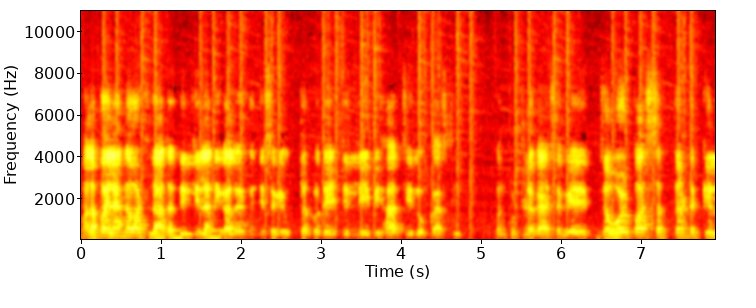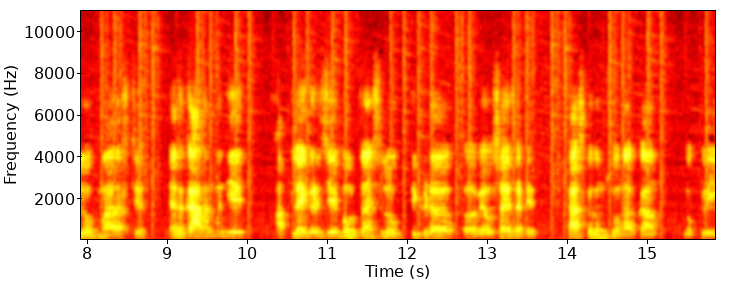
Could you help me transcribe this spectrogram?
मला पहिल्यांदा वाटलं आता दिल्लीला निघालोय म्हणजे सगळे उत्तर प्रदेश दिल्ली बिहारची लोक असतील. पण कुठलं काय? सगळे जवळपास सत्तर टक्के लोक महाराष्ट्रीयन. याचं कारण म्हणजे आपल्या इकडचे बहुतांश लोक तिकडं व्यवसायासाठी खास करून सोनार काम नोकरी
